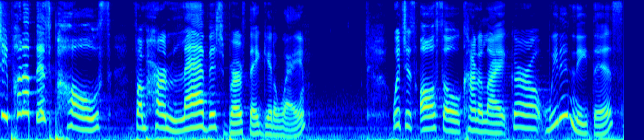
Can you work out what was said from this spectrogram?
she put up this post from her lavish birthday getaway, which is also kind of like, girl, we didn't need this.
